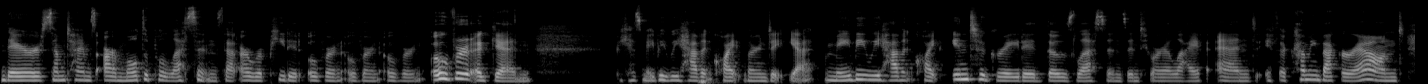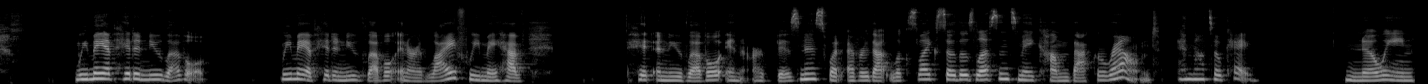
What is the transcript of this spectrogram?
There sometimes are multiple lessons that are repeated over and over and over and over again because maybe we haven't quite learned it yet. Maybe we haven't quite integrated those lessons into our life. And if they're coming back around, we may have hit a new level. We may have hit a new level in our life. We may have hit a new level in our business, whatever that looks like. So those lessons may come back around, and that's okay. Knowing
